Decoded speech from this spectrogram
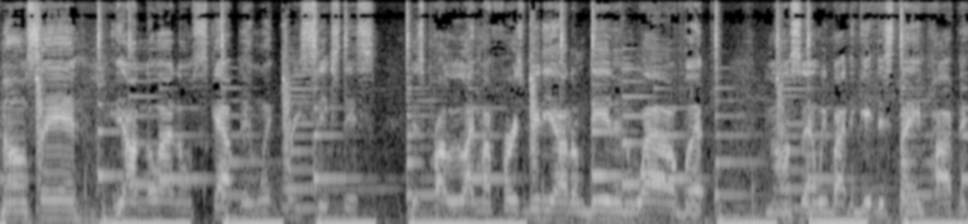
know what I'm saying? Y'all know I don't scalp and went 360s. This probably like my first video I done did in a while, but you know what I'm saying? We about to get this thing popping.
